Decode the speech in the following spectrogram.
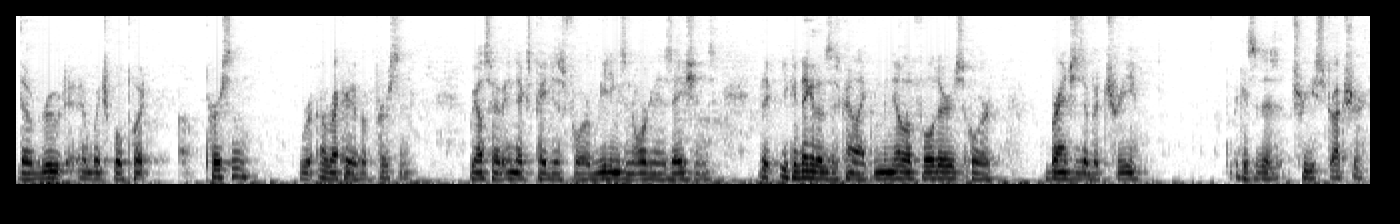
the root at which we'll put a person, a record of a person. We also have index pages for meetings and organizations. you can think of those as kind of like manila folders or branches of a tree because it is a tree structure.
